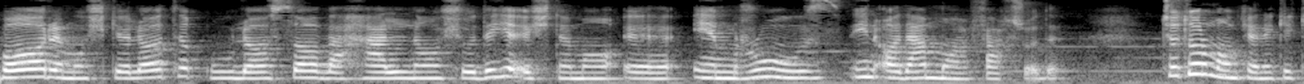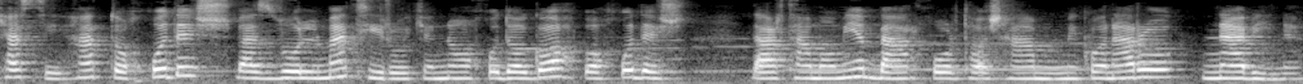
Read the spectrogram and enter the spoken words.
بار مشکلات قولاسا و حل ناشده اجتماع امروز این آدم موفق شده. چطور ممکنه که کسی حتی خودش و ظلمتی رو که ناخداگاه با خودش در تمامی برخوردهاش هم می‌کنه رو نبینه؟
